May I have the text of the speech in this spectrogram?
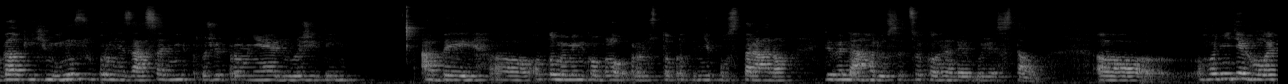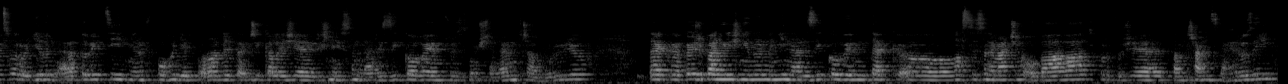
velkých mínusů pro mě zásadních, protože pro mě je důležitý, aby uh, o to miminko bylo opravdu 100% postaráno, kdyby náhodou se cokoliv, nedej bože, stalo. Uh, hodně těch holek, co rodili na Ratovicích, měli v pohodě porody, tak říkali, že když nejsem na rizikovém, což jsem ještě nevím, třeba budu, že jo, tak každopádně, když někdo není na rizikovém, tak uh, vlastně se nemá čeho obávat, protože tam třeba nic nehrozí.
